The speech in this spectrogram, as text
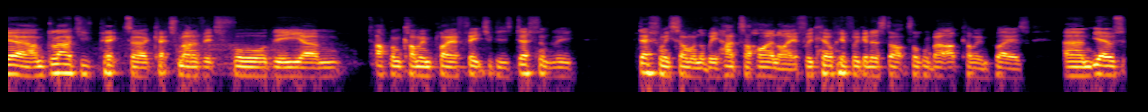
Yeah, I'm glad you've picked uh, for the um, up and coming player feature because he's definitely definitely someone that we had to highlight if we can, if we're going to start talking about upcoming players. Um, yeah, it was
